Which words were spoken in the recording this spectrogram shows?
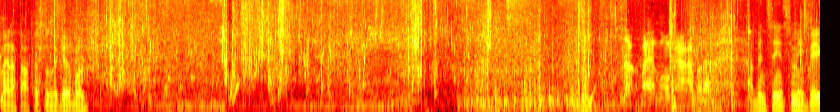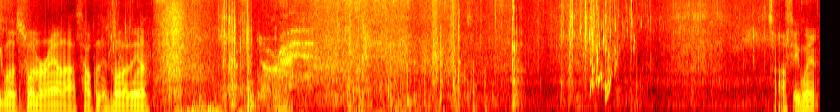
Man, I thought this was a good one. Not a bad little guy, but I, I've been seeing so many big ones swim around. I was hoping it's one of them. All right. Off he went.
